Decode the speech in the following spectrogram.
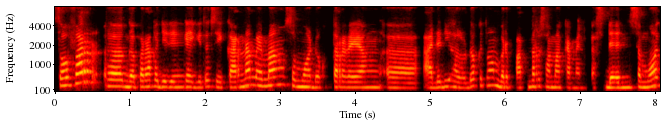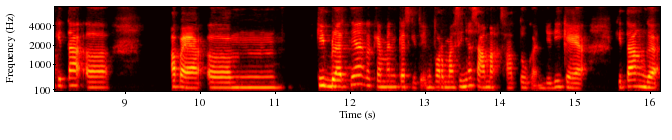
so far eh, nggak uh, pernah kejadian kayak gitu sih karena memang semua dokter yang uh, ada di Halodoc itu memang berpartner sama Kemenkes dan semua kita uh, apa ya um, kiblatnya ke Kemenkes gitu informasinya sama satu kan jadi kayak kita nggak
